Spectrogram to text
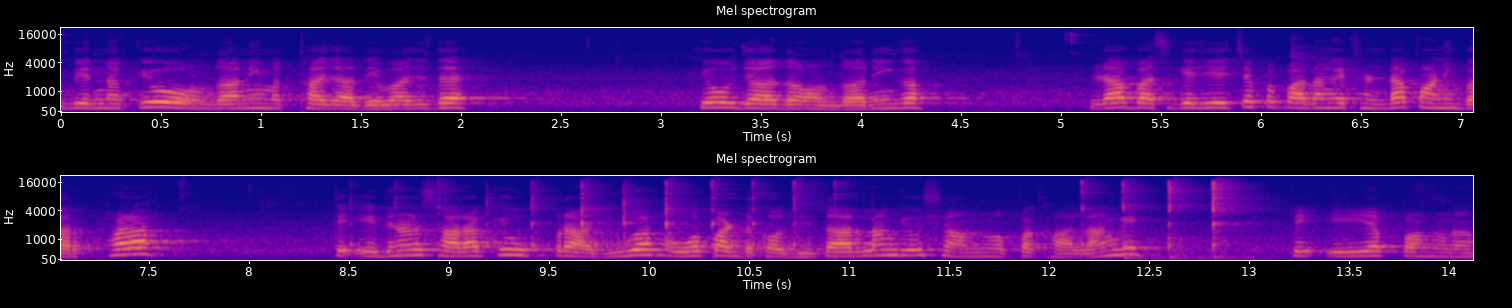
ਵੀ ਇੰਨਾ ਘਿਓ ਆਉਂਦਾ ਨਹੀਂ, ਮੱਥਾ ਜ਼ਿਆਦਾ ਵੱਜਦਾ ਹੈ। ਘਿਓ ਜ਼ਿਆਦਾ ਆਉਂਦਾ ਨਹੀਂਗਾ ਜਿਹੜਾ ਬਚ ਗਿਆ ਜੀ, ਇਹ 'ਚ ਆਪਾਂ ਪਾ ਦਾਂਗੇ ਠੰਡਾ ਪਾਣੀ ਬਰਫ਼ ਵਾਲਾ। ਤੇ ਇਹਦੇ ਨਾਲ ਸਾਰਾ ਘਿਓ ਉੱਪਰ ਆ ਜਾਊਗਾ ਉਹ ਆਪਾਂ ਡਕੌਦੀ ਤਾਰ ਲਾਂਗੇ, ਉਹ ਸ਼ਾਮ ਨੂੰ ਆਪਾਂ ਖਾ ਲਾਂਗੇ। ਤੇ ਇਹ ਆਪਾਂ ਹੁਣ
